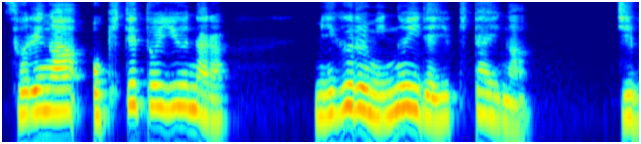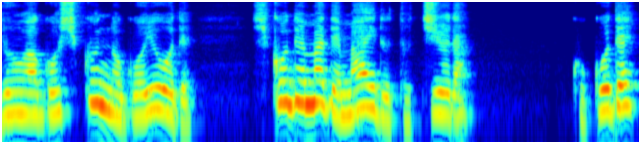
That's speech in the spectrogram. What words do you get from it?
それが掟というなら、身ぐるみ脱いで行きたいが、自分はご主君の御用で彦根まで参る途中だ。ここで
